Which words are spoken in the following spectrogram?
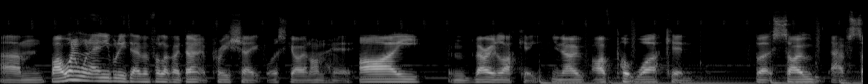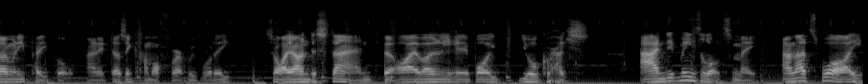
Um, but I wouldn't want anybody to ever feel like I don't appreciate what's going on here. I am very lucky. You know, I've put work in, but so I have so many people, and it doesn't come off for everybody. So I understand that I am only here by your grace. And it means a lot to me. And that's why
